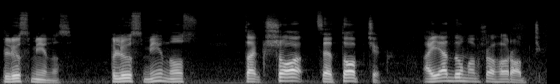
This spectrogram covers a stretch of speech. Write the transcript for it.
Плюс-мінус. Плюс-мінус. Так що це топчик. А я думав, що горобчик.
